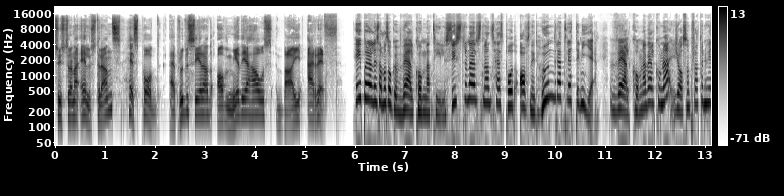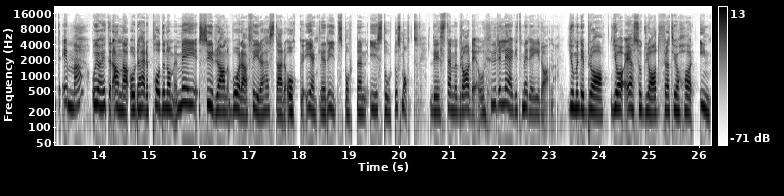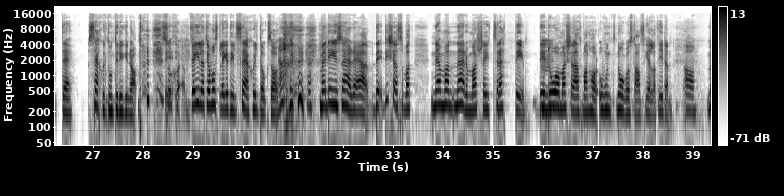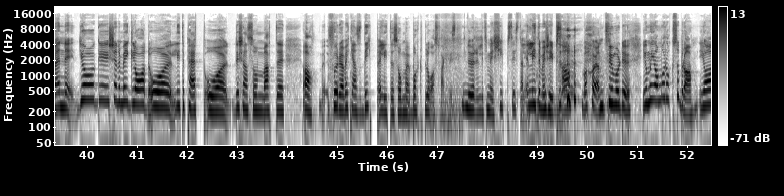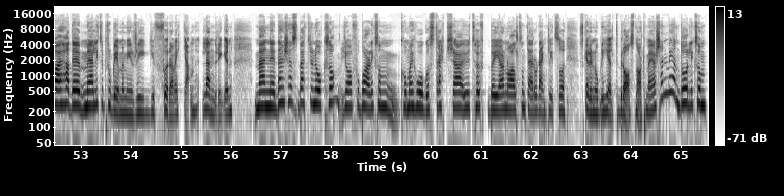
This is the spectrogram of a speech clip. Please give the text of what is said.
Systrarna Elvstrands hästpodd är producerad av Mediahouse by RF. Hej på er allesammans och välkomna till systrarna Elfstrands hästpodd avsnitt 139. Välkomna, välkomna. Jag som pratar nu heter Emma. Och jag heter Anna och det här är podden om mig, syrran, våra fyra hästar och egentligen ridsporten i stort och smått. Det stämmer bra det. Och hur är läget med dig idag Anna? Jo men det är bra. Jag är så glad för att jag har inte särskilt ont i ryggen idag. Så skönt. Jag gillar att jag måste lägga till särskilt också. men det är ju så här det är. Det, det känns som att när man närmar sig 30 det är Mm. då man känner att man har ont någonstans hela tiden. Ja. Men eh, jag eh, känner mig glad och lite pepp och det känns som att eh, ja, förra veckans dipp är lite som bortblåst faktiskt. Nu är det lite mer chips istället. Lite med chips. Ja, vad skönt. Hur mår du? Jo men jag mår också bra. Jag hade med lite problem med min rygg förra veckan, ländryggen. Men den känns bättre nu också. Jag får bara liksom komma ihåg att stretcha ut höftböjaren och allt sånt där ordentligt så ska det nog bli helt bra snart. Men jag känner mig ändå liksom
